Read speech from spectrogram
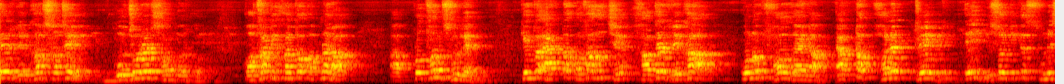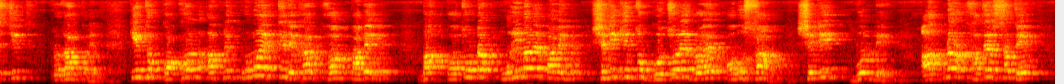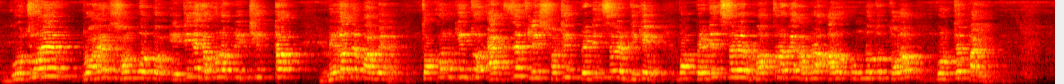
হাতের রেখার সাথে গোচরের সম্পর্ক। কথাটি হয়তো আপনারা প্রথম শুনলেন, কিন্তু একটা কথা হচ্ছে, হাতের রেখা কোনো ফল দেয় না, একটা ফলের ট্রেন্ড এই বিষয়টিকে সুনিশ্চিত প্রদান করে। কিন্তু কখন আপনি কোনো একটি রেখার ফল পাবেন বা কতটা পরিমাণে পাবেন, সেটি কিন্তু গোচরে গ্রহের অবস্থান, সেটি বলবে। আপনার হাতের সাথে গোচরের গ্রহের সম্পর্ক, এটিকে যখন আপনি ঠিকঠাক মেলাতে পারবেন, তখন কিন্তু এক্স্যাক্টলি সঠিক প্রেডিকশনের দিকে বা প্রেডিকশনের মাত্রাকে আমরা আরও উন্নততর করতে পারি।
